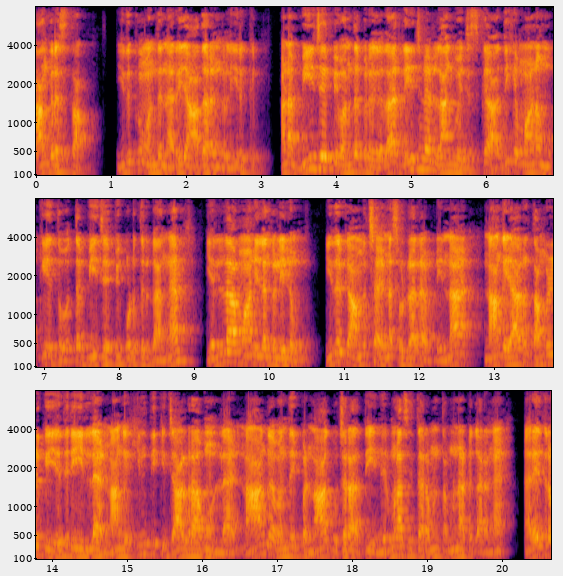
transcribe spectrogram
காங்கிரஸ் தான். இதுக்கும் வந்து நிறைய ஆதாரங்கள் இருக்கு. ஆனால் பிஜேபி வந்த பிறகுதான் ரீஜனல் லாங்குவேஜஸ்க்கு அதிகமான முக்கியத்துவத்தை பிஜேபி கொடுத்துருக்காங்க. எல்லா மாநிலங்களிலும் இதற்கு அமித்ஷா என்ன சொல்றாரு அப்படின்னா நாங்க யாரும் தமிழுக்கு எதிரி இல்ல நாங்க ஹிந்திக்கு ஜால்ராவும் இல்ல. நாங்க வந்து இப்ப நான் குஜராத்தி நிர்மலா சீதாராமன் தமிழ்நாட்டுக்காரங்க. நரேந்திர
